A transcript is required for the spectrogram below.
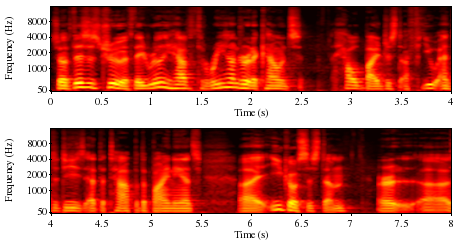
So if this is true, if they really have 300 accounts held by just a few entities at the top of the Binance uh, ecosystem, or uh,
